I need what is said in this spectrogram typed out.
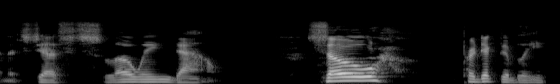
and it's just slowing down. So predictably,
